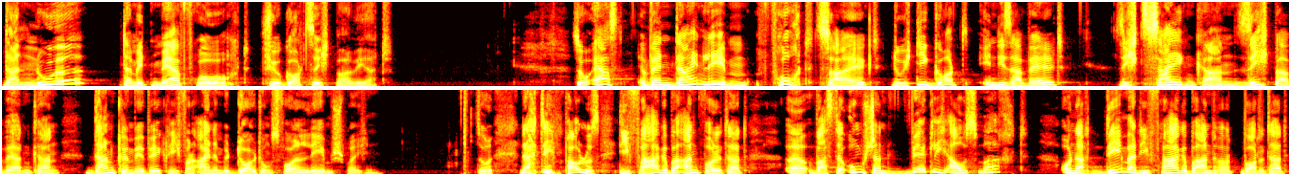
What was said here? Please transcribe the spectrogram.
dann nur damit mehr Frucht für Gott sichtbar wird. So erst, wenn dein Leben Frucht zeigt, durch die Gott in dieser Welt sich zeigen kann, sichtbar werden kann, dann können wir wirklich von einem bedeutungsvollen Leben sprechen. So, nachdem Paulus die Frage beantwortet hat, äh, was der Umstand wirklich ausmacht, und nachdem er die Frage beantwortet hat,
